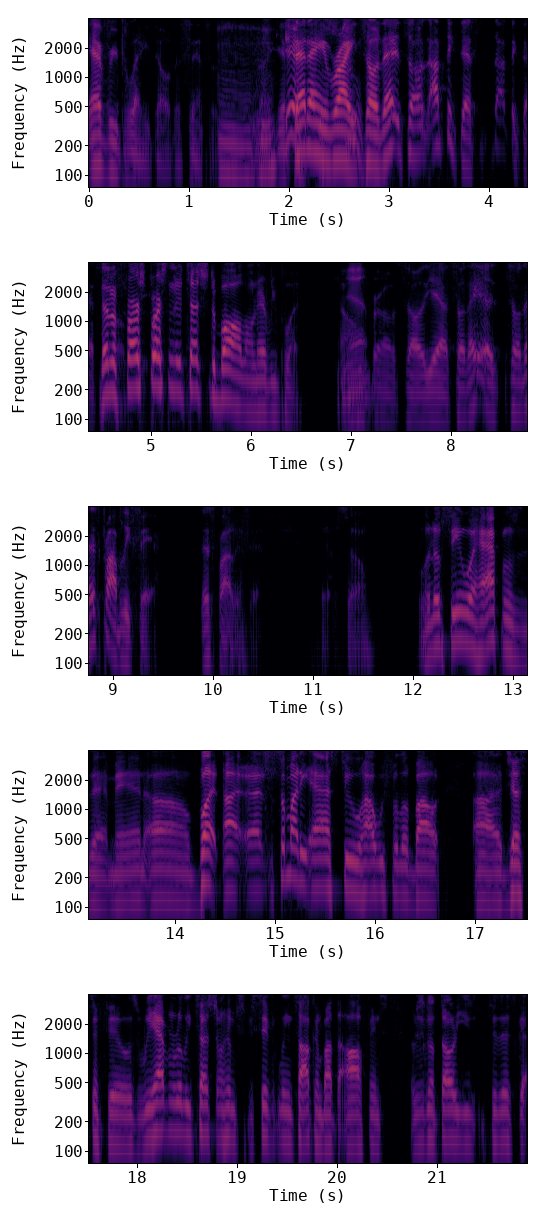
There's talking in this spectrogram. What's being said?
every play though. The centers. Mhm. Like, if Yeah, that ain't right, true. so that so I think that's I think that's they're the first person to touch the ball on every play. Um, Yeah. bro. So yeah, so they are, so that's probably fair. That's probably fair. Yeah, so we'll end up seeing what happens with that, man. Um, but uh, uh, somebody asked too how we feel about uh, Justin Fields. We haven't really touched on him specifically in talking about the offense. I'm just gonna throw you to this guy,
